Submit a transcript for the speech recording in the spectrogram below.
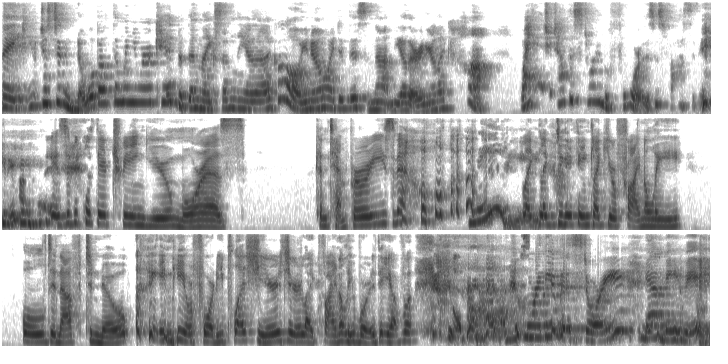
Like you just didn't know about them when you were a kid, but then like suddenly you're like, oh, you know, I did this and that and the other, and you're like, huh. Why didn't you tell this story before? This is fascinating. Is it because they're treating you more as contemporaries now? Maybe. like like do they think like you're finally old enough to know in your 40 plus years you're like finally worthy of a worthy of this story? Yeah maybe.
